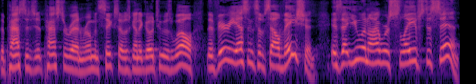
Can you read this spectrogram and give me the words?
The passage that Pastor read in Romans 6, I was going to go to as well. The very essence of salvation is that you and I were slaves to sin.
